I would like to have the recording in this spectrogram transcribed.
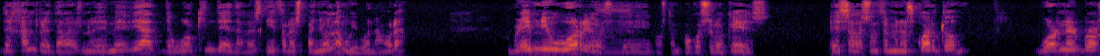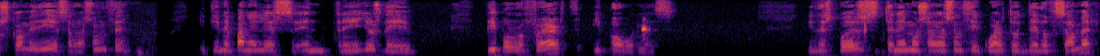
The Hundred a las 9 y media. The Walking Dead a las 10 horas española, muy buena hora. Brave New Warriors, que pues tampoco sé lo que es, es a las 11 menos cuarto. Warner Bros. Comedy es a las 11 y tiene paneles entre ellos de People of Earth y Powerless. Y después tenemos a las 11 y cuarto Dead of Summer.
